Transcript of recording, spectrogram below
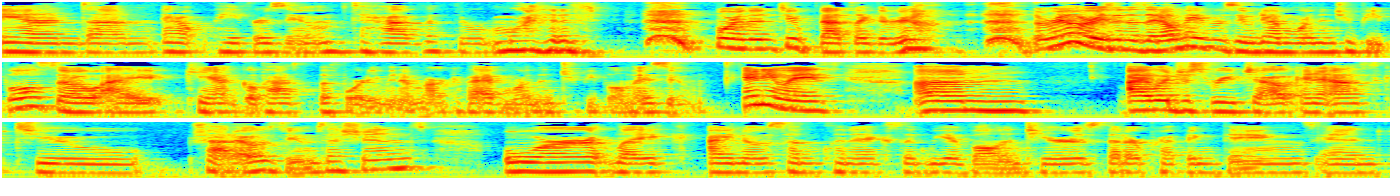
and um, I don't pay for Zoom to have more than more than two. That's like the real the real reason is I don't pay for Zoom to have more than two people, so I can't go past the forty minute mark if I have more than two people in my Zoom. Anyways, um, I would just reach out and ask to shadow Zoom sessions or like I know some clinics like we have volunteers that are prepping things and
